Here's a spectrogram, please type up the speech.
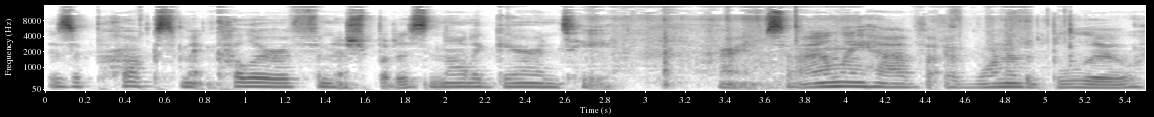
is approximate color of finish, but is not a guarantee. All right, so I only have I have one of the blue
